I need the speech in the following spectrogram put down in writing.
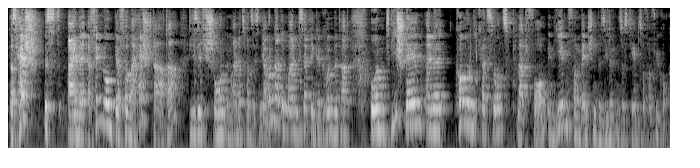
Das Hash ist eine Erfindung der Firma Hashstarter, die sich schon im 21. Jahrhundert in meinem Setting gegründet hat. Und die stellen eine Kommunikationsplattform in jedem von Menschen besiedelten System zur Verfügung.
